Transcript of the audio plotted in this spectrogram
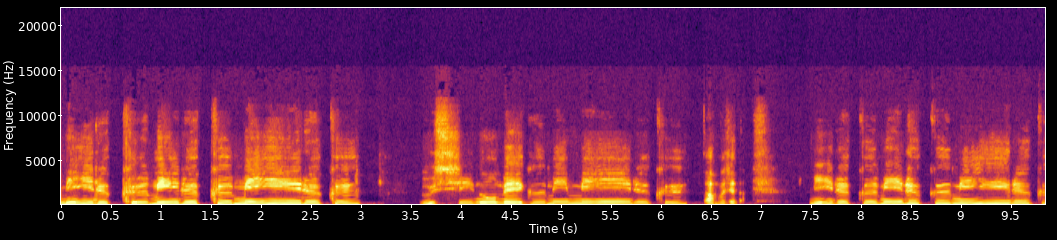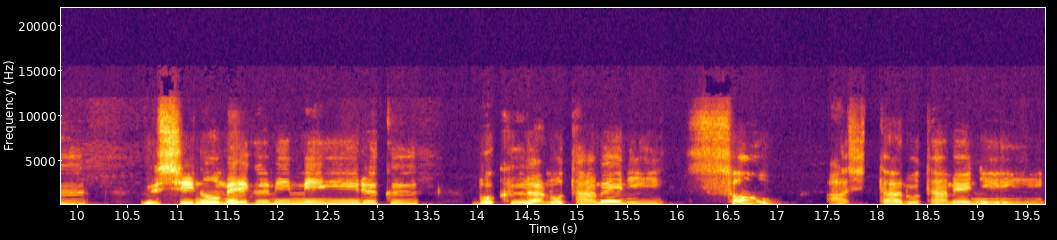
ミルクミルクミルク。牛の恵みミルク。あ間違えた。ミルクミルクミルク。牛の恵みミルク。僕らのために。そう。明日のために。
